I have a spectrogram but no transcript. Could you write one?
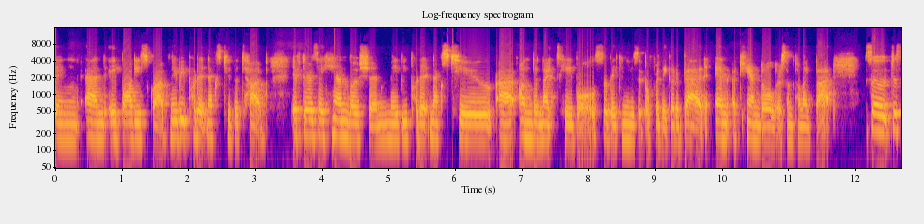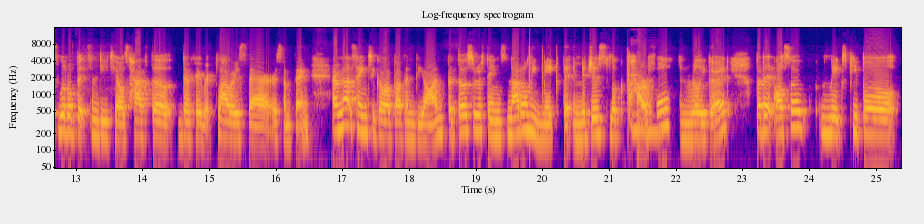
thing and a body scrub, maybe put it next to the tub. If there's a hand lotion, maybe put it next to uh, on the night table so they can use it before they go to bed, and a candle or something like that. So just little bits and details. Have the their favorite flowers there or something. I'm not saying to go above and beyond, but those sort of things not only make the images look mm-hmm. powerful mm-hmm. and really good, but it also makes people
